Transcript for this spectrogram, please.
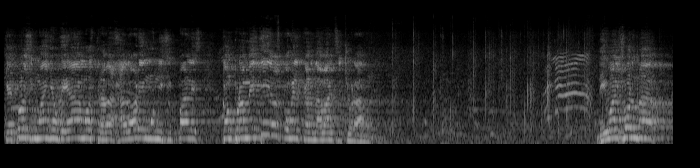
que el próximo año veamos trabajadores municipales comprometidos con el carnaval sechurano. De igual forma,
